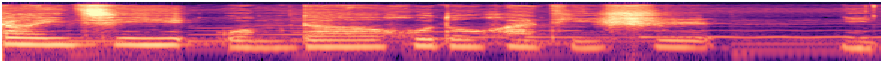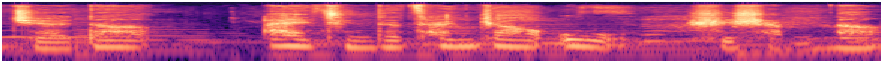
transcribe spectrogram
上一期我们的互动话题是：你觉得爱情的参照物是什么呢？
